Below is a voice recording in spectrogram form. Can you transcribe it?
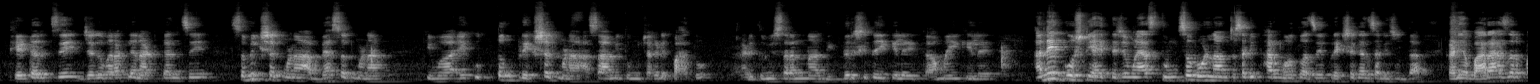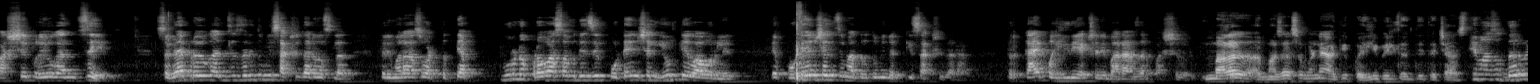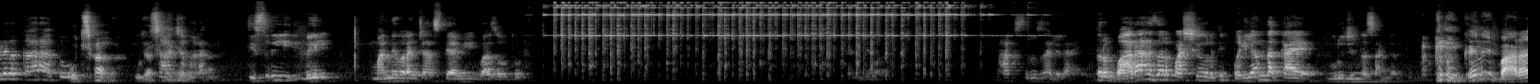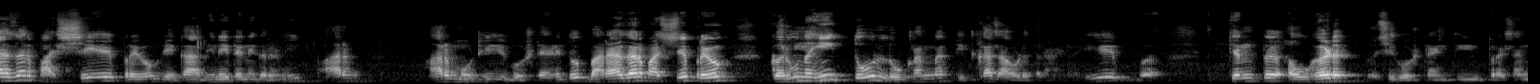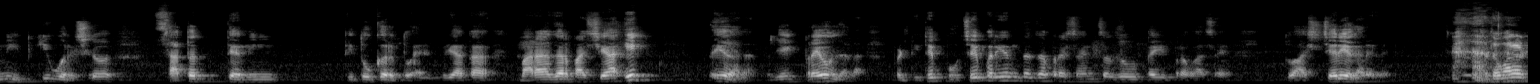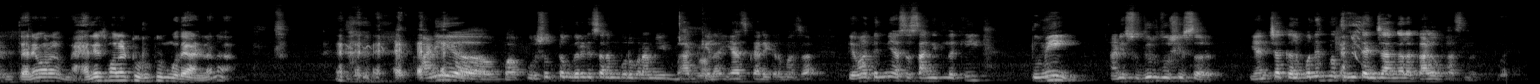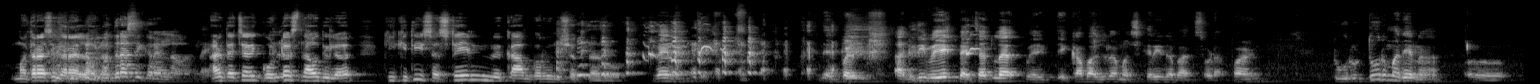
थिएटरचे जगभरातल्या नाटकांचे समीक्षक म्हणा अभ्यासक म्हणा किंवा एक उत्तम प्रेक्षक म्हणा असा आम्ही तुमच्याकडे पाहतो. आणि तुम्ही सरांना दिग्दर्शितही केलंय कामही केलंय. अनेक गोष्टी आहेत. त्याच्यामुळे आज तुमचं बोलणं आमच्यासाठी फार महत्वाचं आहे प्रेक्षकांसाठी सुद्धा. कारण या बारा हजार पाचशे प्रयोगांचे सगळ्या प्रयोगांचे जरी तुम्ही साक्षीदार नसलात तरी मला असं वाटतं त्या पूर्ण प्रवासामध्ये जे पोटेन्शियल घेऊन ते वावरले त्या पोटेन्शियलचे मात्र तुम्ही नक्की साक्षीदार आहात. तर काय पहिली रिॲक्शन आहे बारा हजार पाचशे वरती? मला माझं असं म्हणणं आहे, आधी पहिली बेल तर त्याच्या हस्ते हे माझं दरवेळेला का राहतो? उत्साह उत्साहाच्या भरात. तिसरी बेल मान्यवरांच्या हस्ते आम्ही वाजवतो. भाग सुरू झालेला आहे. तर बारा हजार पाचशे वरती पहिल्यांदा काय गुरुजींना सांगाल काही नाही बारा हजार पाचशे प्रयोग एका अभिनेत्याने करणे फार फार मोठी गोष्ट आहे. आणि तो बारा हजार पाचशे प्रयोग करूनही तो लोकांना तितकाच आवडत राहणार हे अत्यंत अवघड अशी गोष्ट आहे आणि ती प्रशांनी इतकी वर्ष सातत्याने ती तो करतोय. म्हणजे आता बारा हजार पाचशे हा एक हे झाला म्हणजे एक प्रयोग झाला. पण तिथे पोचेपर्यंतचा प्रशांतचा जो काही प्रवास आहे तो आश्चर्यकारक आहे. तो मला त्याने मला ह्यानेच मला टुरटून मध्ये आणलं ना. आणि अं, ब- पुरुषोत्तम बेर्डे सरांबरोबर आम्ही एक भाग केला ह्याच कार्यक्रमाचा. तेव्हा त्यांनी असं सांगितलं की तुम्ही आणि सुधीर जोशी सर यांच्या कल्पनेतनं तुम्ही त्यांच्या अंगाला काळं फासलं. मद्रासी करायला लावला. मद्रासी करायला लावला. आणि त्याच्यात एक गोंडस नाव दिलं की किती सस्टेन काम करू शकता. तो नाही नाही. पण अगदी म्हणजे त्याच्यातलं म्हणजे एका बाजूला मस्करीचा भाग सोडा. पण टूर टूरमध्ये ना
